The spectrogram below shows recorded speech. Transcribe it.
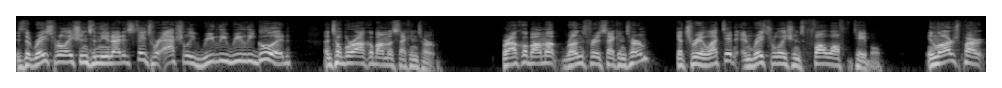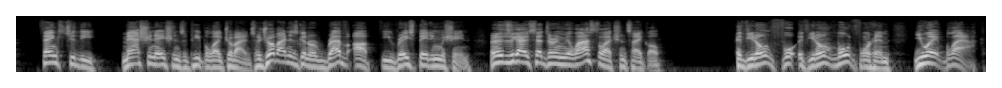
is that race relations in the United States were actually really, really good until Barack Obama's second term. Barack Obama runs for his second term, gets reelected, and race relations fall off the table. In large part, thanks to the machinations of people like Joe Biden. So Joe Biden is going to rev up the race baiting machine. And this is a guy who said during the last election cycle, if you don't vo- if you don't vote for him, you ain't black.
